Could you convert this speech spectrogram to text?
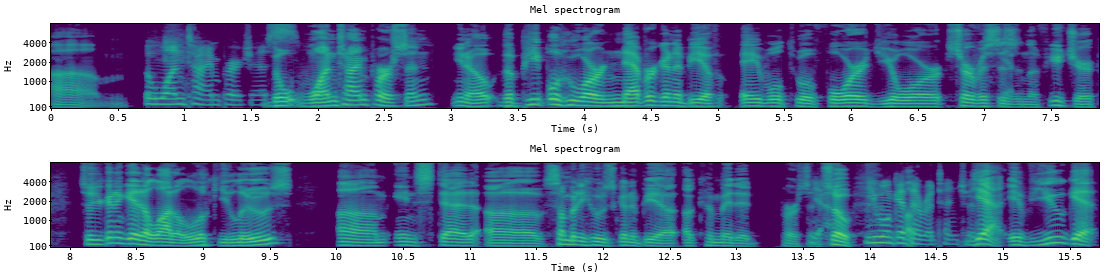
um, the one-time purchase. the one-time person, you know, the people who are never going to be af- able to afford your services in the future. So you're going to get a lot of looky-loos um, instead of somebody who's going to be a, a committed person. Yeah, So you won't get uh, that retention. yeah, if you get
